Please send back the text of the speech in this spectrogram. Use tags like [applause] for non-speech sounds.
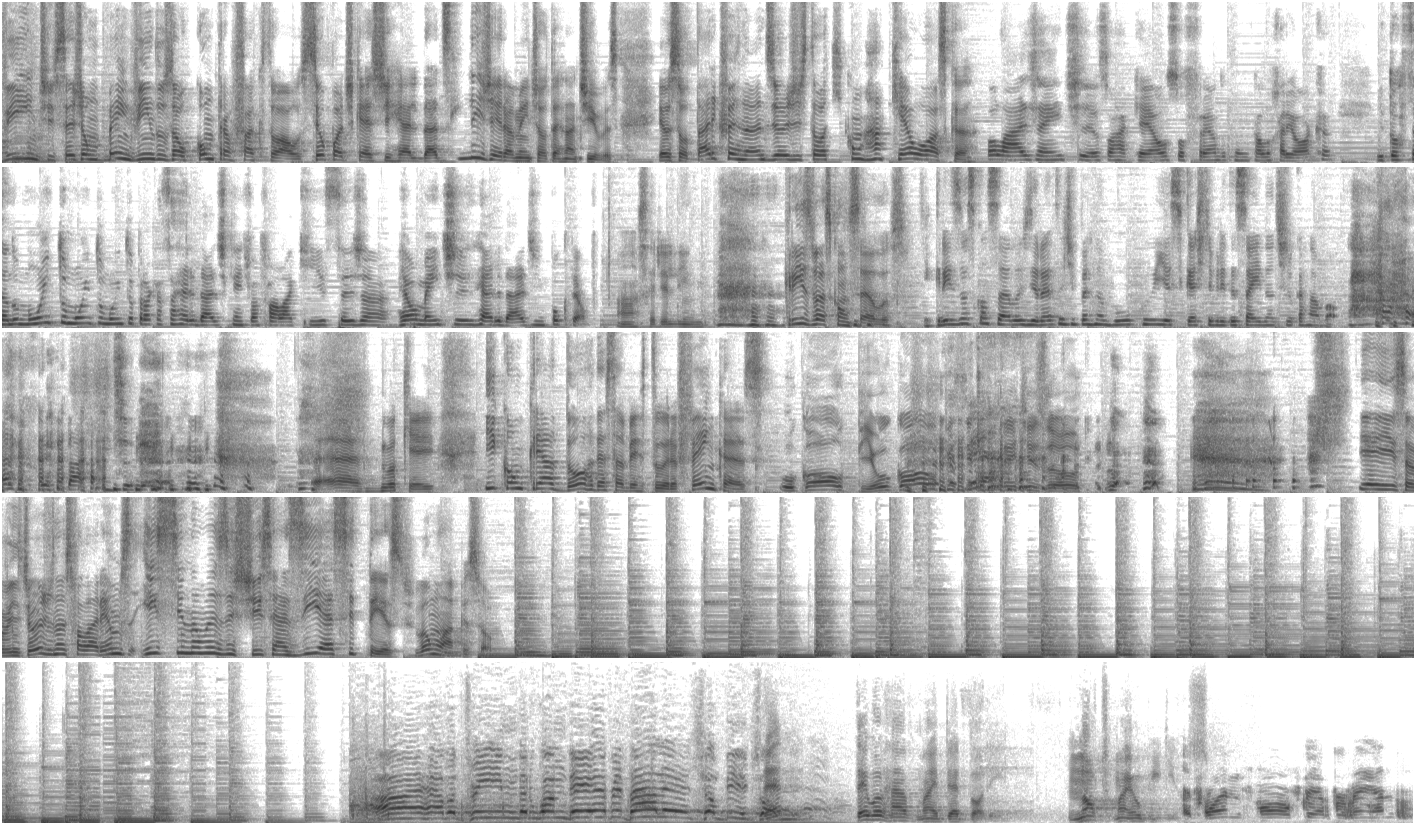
ouvintes, sejam bem-vindos ao Contrafactual, seu podcast de realidades ligeiramente alternativas. Eu sou Tarek Fernandes e hoje estou aqui com Raquel Oscar. Olá, gente, eu sou Raquel, sofrendo com calor carioca e torcendo muito, muito, muito para que essa realidade que a gente vai falar aqui seja realmente realidade em pouco tempo. Ah, seria lindo. [laughs] Cris Vasconcelos. E Cris Vasconcelos, direto de Pernambuco, e esse cast deveria ter saído antes do carnaval. [laughs] Verdade. É, ok. E com o criador dessa abertura, Fencas? O golpe, o golpe se [laughs] concretizou. E é isso, ouvinte. Hoje nós falaremos e se não existissem as ISTs. Vamos lá, pessoal. I have a dream that one day every valley shall be exalted. Then they will have my dead body, not my obedience. It's one small step for man,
